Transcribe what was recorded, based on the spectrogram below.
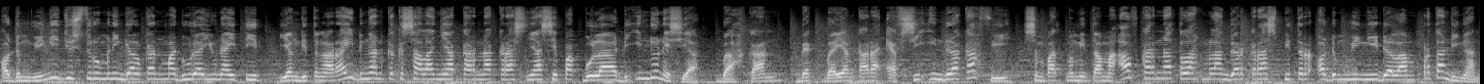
Odemwingie justru meninggalkan Madura United yang ditengarai dengan kekesalannya karena kerasnya sepak bola di Indonesia. Bahkan, bek Bayangkara FC Indra Kavi sempat meminta maaf karena telah melanggar keras Peter Odemwingie dalam pertandingan.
